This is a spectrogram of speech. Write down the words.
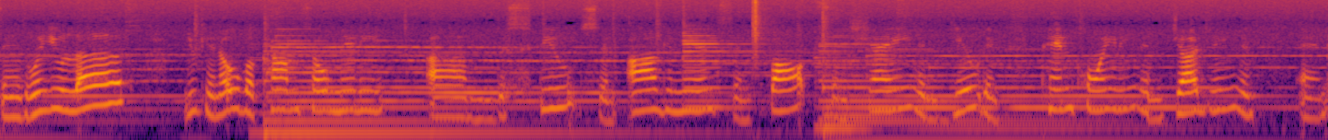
sins. When you love, you can overcome so many um, disputes and arguments and faults and shame and guilt and pinpointing and judging and and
